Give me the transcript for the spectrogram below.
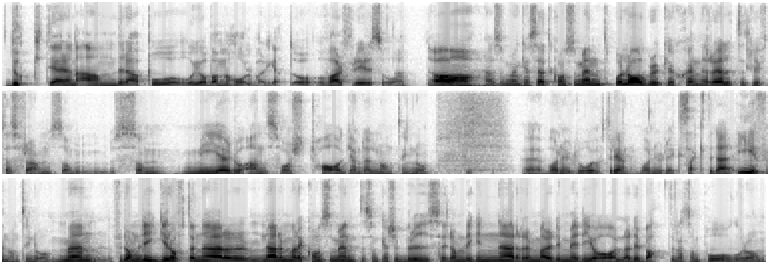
duktigare än andra på att jobba med hållbarhet och, och varför är det så? Ja, alltså man kan säga att konsumentbolag brukar generellt lyftas fram som, som mer då ansvarstagande eller någonting. Då. Eh, vad nu då återigen, vad nu det exakt det där är för någonting då. Men för de ligger ofta nära, närmare konsumenter som kanske bryr sig. De ligger närmare de mediala debatterna som pågår om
